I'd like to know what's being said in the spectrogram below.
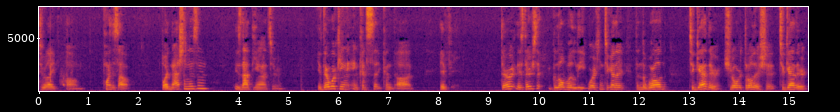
to like um, point this out. But nationalism is not the answer. If they're working in constant, con, uh, if there is there's a global elite working together, then the world together should overthrow this shit together,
